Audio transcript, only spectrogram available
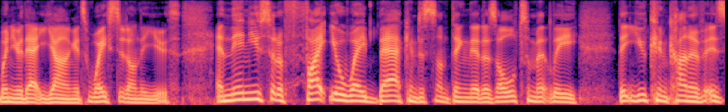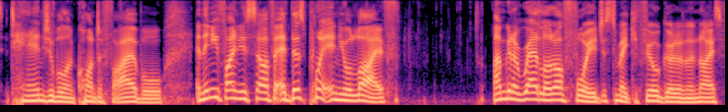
when you're that young. It's wasted on the youth. And then you sort of fight your way back into something that is ultimately that you can kind of is tangible and quantifiable. And then you find yourself at this point in your life, I'm going to rattle it off for you just to make you feel good in a nice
